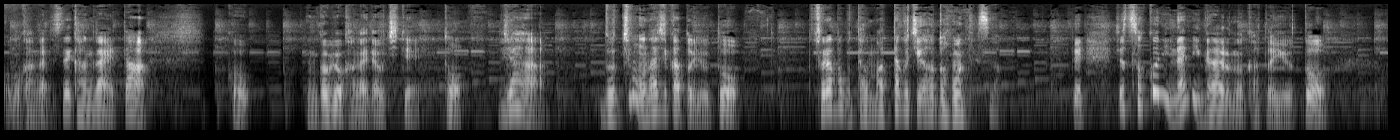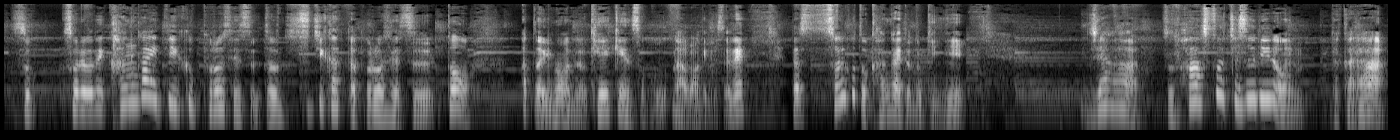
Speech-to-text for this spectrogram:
五冠がですね、考えた、こう、5秒考えた打ち手と、じゃあ、どっちも同じかというと、それは僕多分全く違うと思うんですよ。で、じゃあそこに何があるのかというと、そ、それをね、考えていくプロセスと、培ったプロセスと、あとは今までの経験則なわけですよね。だそういうことを考えたときに、じゃあ、そのファーストチェス理論だから、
